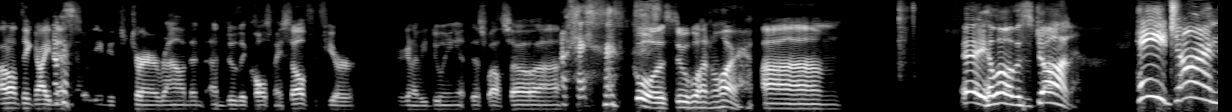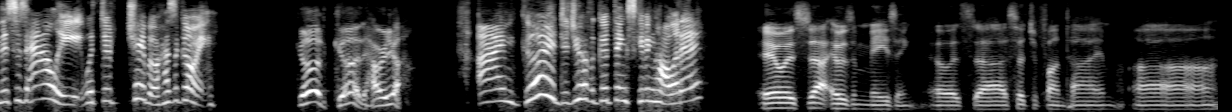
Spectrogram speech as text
I don't think I necessarily need to turn around and, and do the calls myself if you're if you're going to be doing it this well. So uh, Okay. cool. Let's do one more. Um, hey, hello. This is John. hey, John, this is Allie with Docebo. How's it going? Good. Good. How are you? I'm good. Did you have a good Thanksgiving holiday? It was uh, it was amazing. It was uh, such a fun time. Uh,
